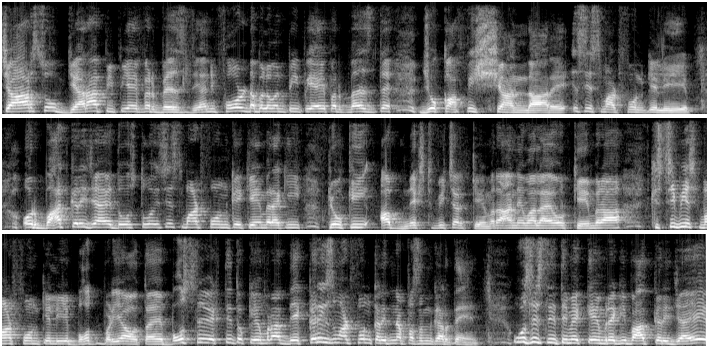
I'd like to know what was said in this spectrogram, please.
चार पीपीआई पर बेस्ड यानी फोर डबल वन पीपीआई पर बेस्ड जो काफ़ी शानदार है इस स्मार्टफ़ोन के लिए। और बात करी जाए दोस्तों, इस स्मार्टफ़ोन के कैमरा की, क्योंकि अब नेक्स्ट फीचर कैमरा आने वाला है। और कैमरा किसी भी स्मार्टफ़ोन के लिए बहुत बढ़िया होता है। बहुत से व्यक्ति तो कैमरा देखकर ही स्मार्टफ़ोन खरीदना पसंद करते हैं। उस स्थिति में कैमरे की बात करी जाए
